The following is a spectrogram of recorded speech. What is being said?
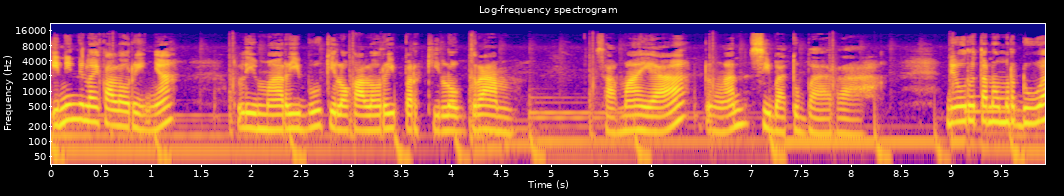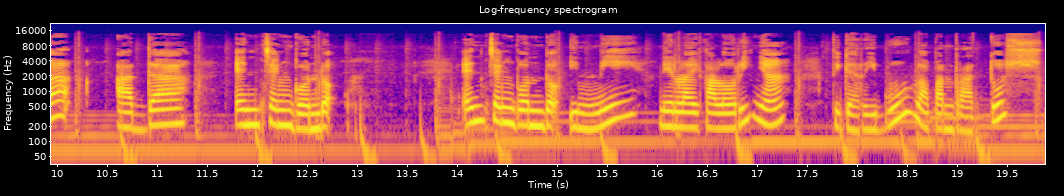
Ini nilai kalorinya 5000 kilokalori per kilogram sama ya dengan si batu bara. Di urutan nomor 2 ada enceng gondok. Enceng gondok ini nilai kalorinya 3821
